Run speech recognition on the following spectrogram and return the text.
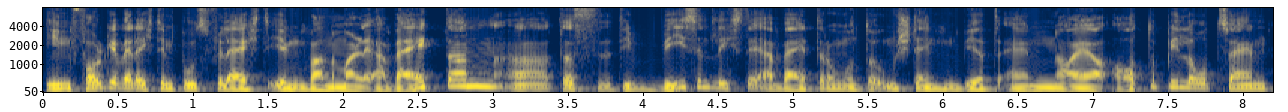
In Folge werde ich den Bus vielleicht irgendwann mal erweitern. Äh, das, die wesentlichste Erweiterung unter Umständen wird ein neuer Autopilot sein.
